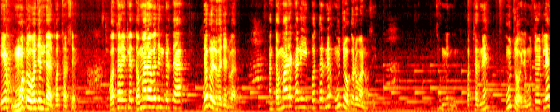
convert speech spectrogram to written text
એક મોટો વજનદાર પથ્થર છે. પથ્થર એટલે તમારા વજન કરતા ડબલ વજન વાળો અને તમારે ખાલી પથ્થરને ઊંચો કરવાનો છે. જમીન પથ્થરને ઊંચો, એટલે ઊંચો એટલે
